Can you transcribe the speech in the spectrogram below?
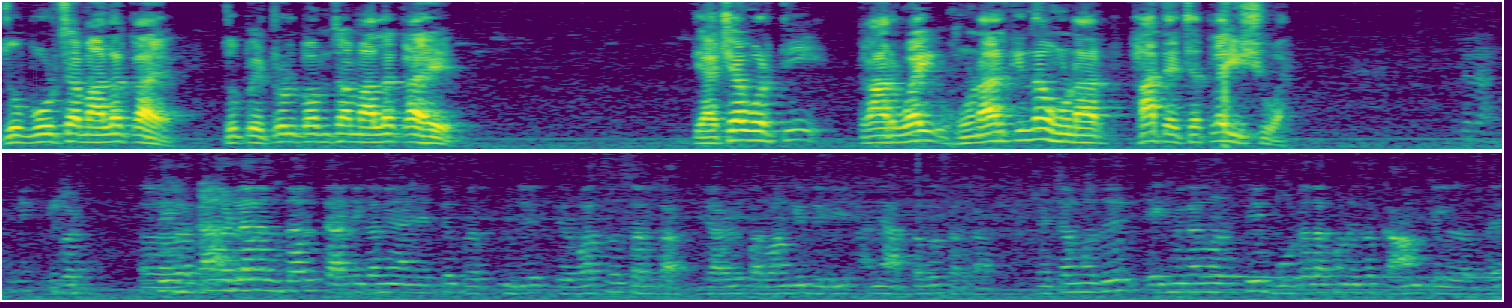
जो बोर्डचा मालक आहे जो पेट्रोल पंपचा मालक आहे त्याच्यावरती कारवाई होणार की न होणार हा त्याच्यातला इश्यू आहे. तर आणखीन एक ती प्रश्न. अं, घटना घडल्यानंतर त्या ठिकाणी आहे ते प्र- तेव्हाचं सरकार ज्यावेळी परवानगी दिली आणि आताचं सरकार याच्यामध्ये एकमेकांवरती बोट दाखवण्याचं काम केलं जात आहे.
